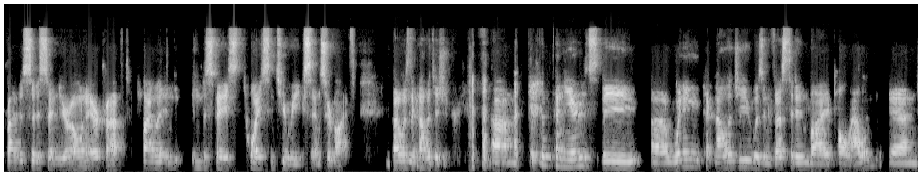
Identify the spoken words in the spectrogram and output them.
private citizen your own aircraft, pilot in, into space twice in two weeks and survive? That was the competition. Um, it took 10 years. The uh, winning technology was invested in by Paul Allen. And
